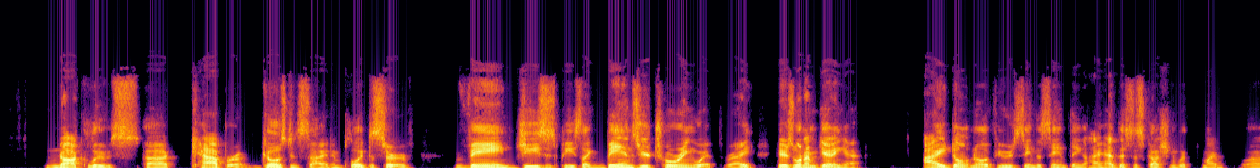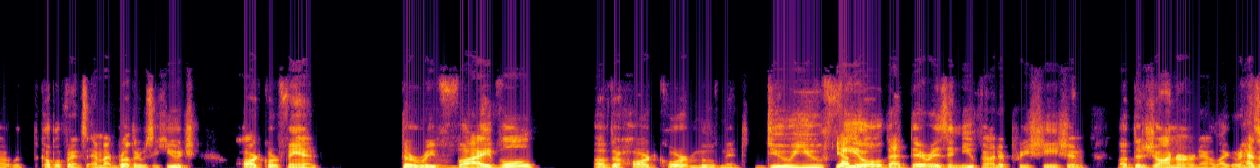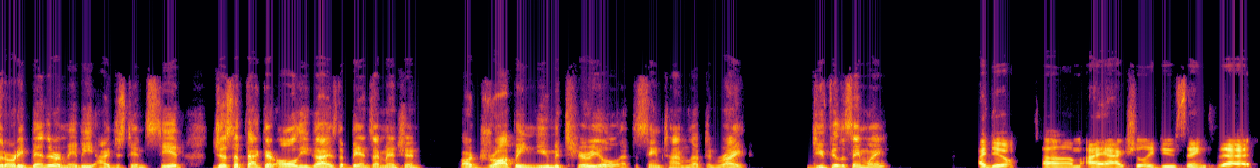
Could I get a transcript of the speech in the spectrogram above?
Knocked Loose, uh, Capra, Ghost Inside, Employed to Serve, Vein, Jesus Piece, like bands you're touring with, right? Here's what I'm getting at. I don't know if you were seeing the same thing. I had this discussion with my uh, with a couple of friends and my brother, who's a huge hardcore fan. The revival of the hardcore movement. Do you feel yep. that there is a newfound appreciation of the genre now? Like, or has it already been there? Or maybe I just didn't see it. Just the fact that all you guys, the bands I mentioned, are dropping new material at the same time, left and right. Do you feel the same way? I do. Um, I actually do think that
